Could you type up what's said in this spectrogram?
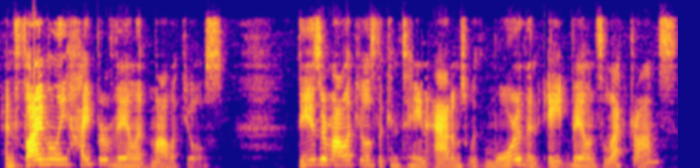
And finally, hypervalent molecules. These are molecules that contain atoms with more than eight valence electrons,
